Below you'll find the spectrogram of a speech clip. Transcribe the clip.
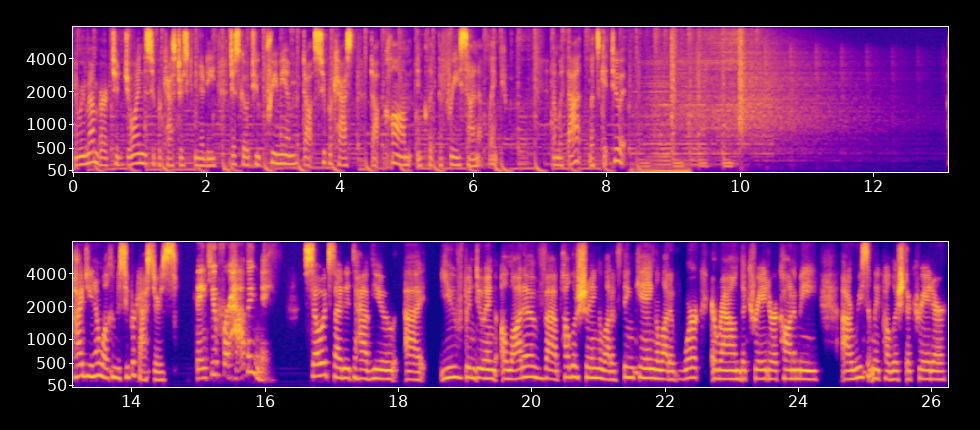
And remember, to join the Supercasters community, just go to premium.supercast.com and click the free sign up link. And with that, let's get to it. Hi, Gina. Welcome to Supercasters. Thank you for having me. So excited to have you. Uh, you've been doing a lot of uh, publishing, a lot of thinking, a lot of work around the creator economy. Uh, recently published a creator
